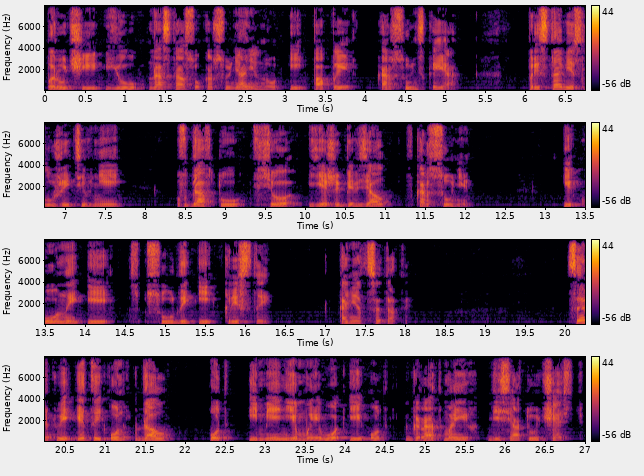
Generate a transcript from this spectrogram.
поручи ю Настасу Корсунянину и попы Корсуньская, приставе служите в ней вдав ту все ежебе взял в Корсуне. Иконы и суды и кресты. Конец цитаты. Церкви этой он дал от имения моего и от град моих десятую часть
